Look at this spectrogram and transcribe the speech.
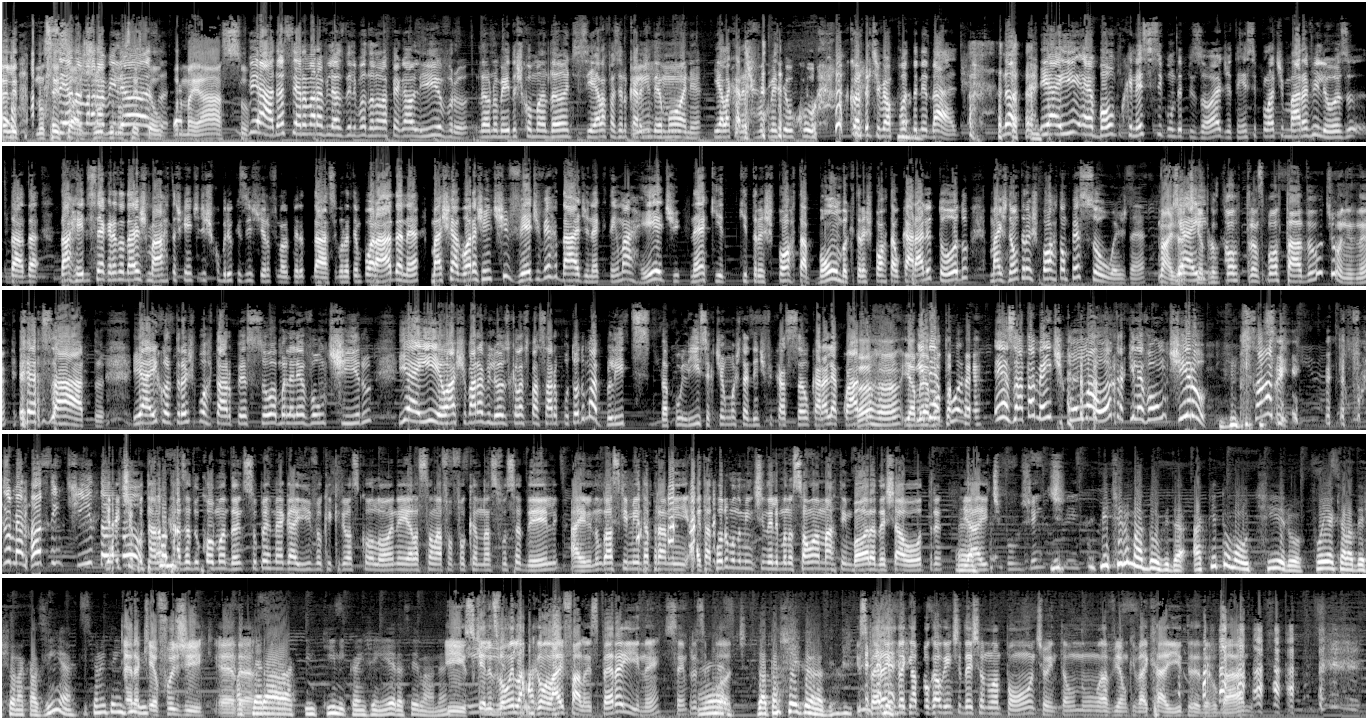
Ele, não sei se eu ajudo, não sei se maravilhosa. eu ameaço. Viado, a cena maravilhosa dele mandando ela pegar o livro né, no meio dos comandantes e ela fazendo cara de Uhum. demônia. E ela, cara, tipo, vou comer teu cu quando eu tiver a oportunidade. Não, e aí é bom porque nesse segundo episódio tem esse plot maravilhoso da, da, da rede secreta das Martas que a gente descobriu que existia no final da segunda temporada, né? Mas que agora a gente vê de verdade, né? Que tem uma rede, né? Que, que transporta bomba, que transporta o caralho todo, mas não transportam pessoas, né? Mas E já aí- tinha transpor- transportado o Juni, né? Exato. E aí, quando transportaram pessoa, a mulher levou um tiro. E aí, eu acho maravilhoso que elas passaram por toda uma blitz da polícia, que tinha que mostrar identificação, caralho, a quatro. Aham, e a mulher voltou a pé. Exatamente, com uma outra que levou um tiro. Sabe? Não faz o menor sentido. E aí, tipo, tá na casa do comandante super mega evil que criou as colônias e elas estão lá fofocando nas fuças dele. Aí ele não gosta que minta pra mim. Aí tá todo mundo mentindo, ele manda só uma Marta embora, deixa a outra. É. E aí, tipo, gente. Me tira uma dúvida, a que tomou o tiro foi a que ela deixou na casinha? Que eu não entendi. Era que ia fugir. A que Era. era em química, engenheira, sei lá, né? Isso, que eles vão e largam lá e falam: Espera aí, né? Sempre esse É. plot. Já tá chegando. Espera aí daqui a pouco alguém te deixa numa ponte ou então num avião que vai cair, ter derrubado.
